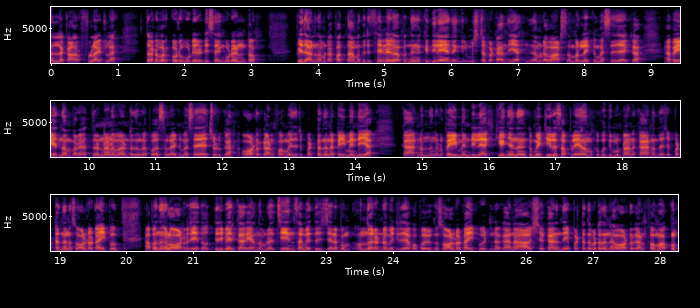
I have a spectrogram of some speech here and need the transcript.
നല്ല കളർഫുൾ ആയിട്ടുള്ള ത്രെഡ് വർക്കോട് കൂടിയ ഒരു ഡിസൈൻ കൂടെയാണ് കേട്ടോ അപ്പോൾ ഇതാണ് നമ്മുടെ പത്താമത്തെ ഡിസൈൻ അപ്പോൾ നിങ്ങൾക്ക് ഇതിൽ ഏതെങ്കിലും ഇഷ്ടപ്പെട്ടാൽ എന്ത് ചെയ്യുക നമ്മുടെ വാട്സപ്പ് നമ്പറിലേക്ക് മെസ്സേജ് അയക്കുക. അപ്പോൾ ഏത് നമ്പർ എത്ര എണ്ണമാണ് വേണ്ടതെന്നുള്ള പേഴ്സണലായിട്ട് മെസ്സേജ് അയച്ചു കൊടുക്കുക. ഓർഡർ കൺഫേം ചെയ്തിട്ട് പെട്ടെന്ന് തന്നെ പേയ്മെന്റ് ചെയ്യുക. കാരണം നിങ്ങൾ പേയ്മെന്റ് ഡിലേ ആക്കി കഴിഞ്ഞാൽ നിങ്ങൾക്ക് മെറ്റീരിയൽ സപ്ലൈ ചെയ്യാൻ നമുക്ക് ബുദ്ധിമുട്ടാണ്. കാരണം എന്താ വെച്ചാൽ പെട്ടെന്ന് തന്നെ സോൾഡ് ഔട്ട് ആയിപ്പോവും. അപ്പോൾ നിങ്ങൾ ഓർഡർ ചെയ്ത ഒത്തിരി പേർക്ക് അറിയാം. നമ്മൾ ചെയ്യുന്ന സമയത്ത് ചിലപ്പം ഒന്നോ രണ്ടോ മെറ്റീരിയൽ അപ്പോഴേക്കും സോൾഡ് ഔട്ട് ആയി പോയിട്ടുണ്ടാവും. കാരണം ആവശ്യക്കാർ എന്ത് പെട്ടെന്ന് പെട്ടെന്ന് തന്നെ ഓർഡർ കൺഫേം ആക്കും.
